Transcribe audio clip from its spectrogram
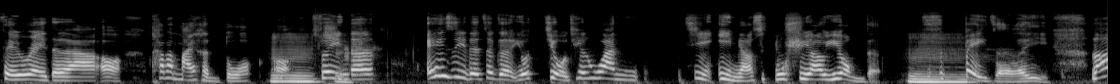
辉瑞的啊，哦，他们买很多哦，所以呢，AZ 的这个有九千万剂疫苗是不需要用的。只是备着而已，然后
